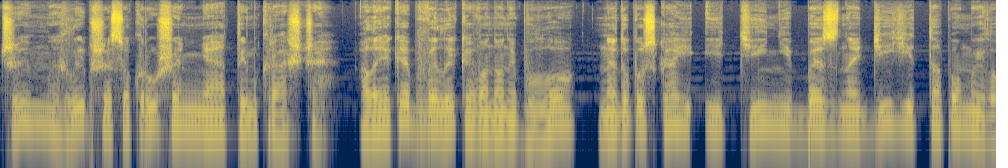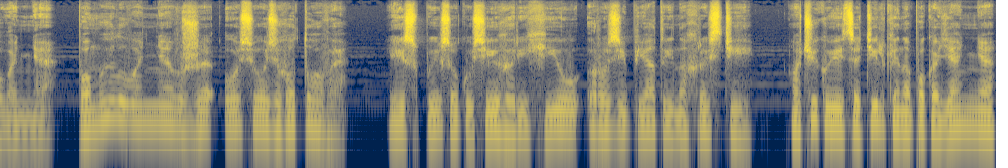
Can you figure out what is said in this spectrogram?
Чим глибше сокрушення, тим краще, але яке б велике воно не було, не допускай і тіні безнадії та помилування. Помилування вже ось ось готове, і список усіх гріхів розіп'ятий на хресті, очікується тільки на покаяння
